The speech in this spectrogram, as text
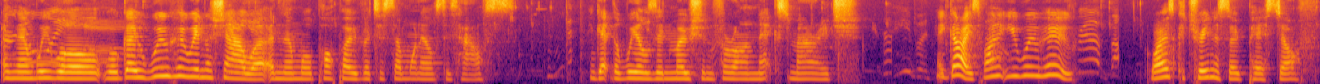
And then we will we'll go woohoo in the shower, and then we'll pop over to someone else's house and get the wheels in motion for our next marriage. Hey guys, why don't you woohoo? Why is Katrina so pissed off?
